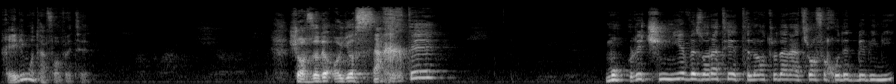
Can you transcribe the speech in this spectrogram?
خیلی متفاوته شاهزاده آیا سخته مهر چینی وزارت اطلاعات رو در اطراف خودت ببینی؟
